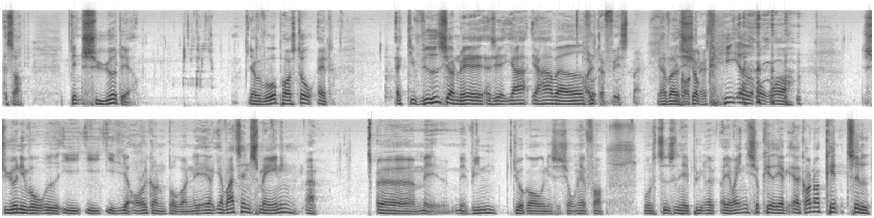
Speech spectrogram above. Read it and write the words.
Altså, den syre der. Jeg vil våge at påstå, at, at de hvide Chardonnay, altså jeg, jeg, har været, Hold da fest, mand. jeg har været er chokeret over syreniveauet i, i, i de der Oregon Bourgogne. Jeg, jeg var til en smagning, Ja. øh, med, med vindyrkerorganisation her for måneds tid siden her i byen, og- jeg var egentlig chokeret. Jeg, jeg er godt nok kendt til,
